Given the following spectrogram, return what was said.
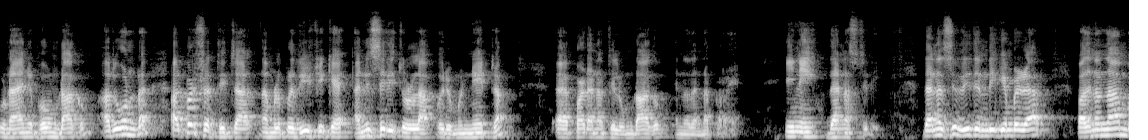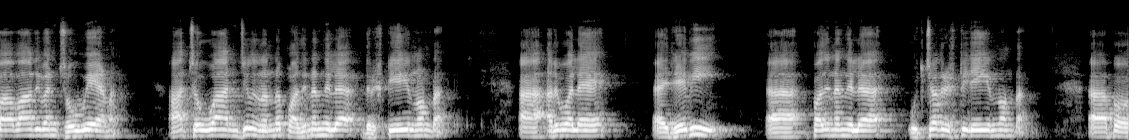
ഗുണാനുഭവം ഉണ്ടാക്കും. അതുകൊണ്ട് അല്പം ശ്രദ്ധിച്ചാൽ നമ്മൾ പ്രതീക്ഷയ്ക്ക് അനുസരിച്ചുള്ള ഒരു മുന്നേറ്റം പഠനത്തിൽ ഉണ്ടാകും എന്ന് തന്നെ പറയാം. ഇനി ധനസ്ഥിതി. ധനസ്ഥിതി ചിന്തിക്കുമ്പോൾ പതിനൊന്നാം ഭാവാധിപൻ ചൊവ്വയാണ്. ആ ചൊവ്വ അഞ്ചിൽ നിന്ന് പതിനൊന്നിൽ ദൃഷ്ടി ചെയ്യുന്നുണ്ട്. അതുപോലെ രവി പതിനൊന്നിൽ ഉച്ച ഉച്ചദൃഷ്ടി ചെയ്യുന്നുണ്ട്. അപ്പോൾ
